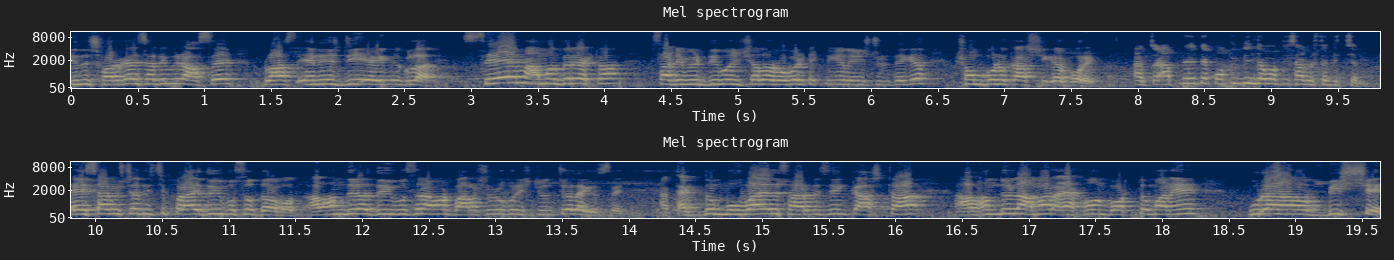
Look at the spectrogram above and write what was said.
কিন্তু সরকারি সার্টিফিকেট আছে প্লাস এনএসডি এগুলা। সেম আমাদের একটা সার্টিফিকেট দিব ইনশাল্লাহ রোবেল টেকনিক্যাল ইনস্টিটিউট থেকে সম্পূর্ণ কাজ শেখার পরে আচ্ছা আপনি এটা কতদিন যাবত সার্ভিসটা দিচ্ছেন? এই সার্ভিসটা দিচ্ছি প্রায় দুই বছর যাবত। আলহামদুলিল্লাহ দুই বছর আমার বারোশোর উপর স্টুডেন্ট চলে গেছে। একদম মোবাইল সার্ভিসিং কাজটা আলহামদুলিল্লাহ আমার এখন বর্তমানে পুরা বিশ্বে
